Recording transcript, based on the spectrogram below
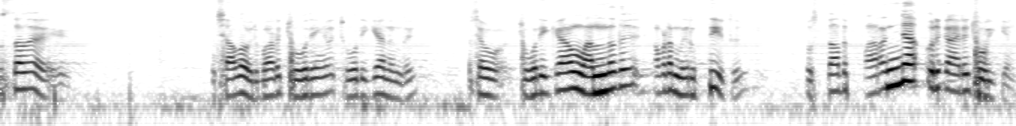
ഉസ്താദ് ഇൻഷാല്ല ഒരുപാട് ചോദ്യങ്ങൾ ചോദിക്കാനുണ്ട്. പക്ഷെ ചോദിക്കാൻ വന്നത് അവിടെ നിർത്തിയിട്ട് ഉസ്താദ് പറഞ്ഞ ഒരു കാര്യം ചോദിക്കുകയാണ്.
